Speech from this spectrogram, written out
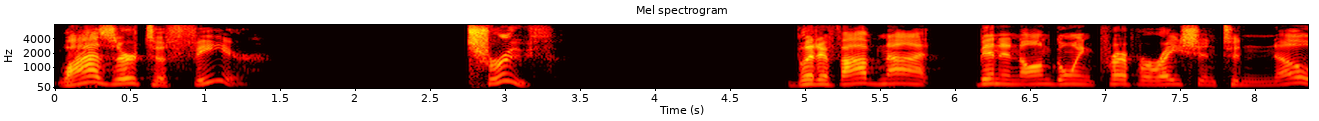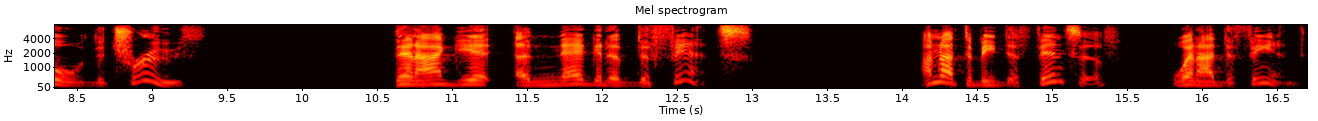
Why is there to fear? Truth. But if I've not been in ongoing preparation to know the truth, then I get a negative defense. I'm not to be defensive when I defend,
